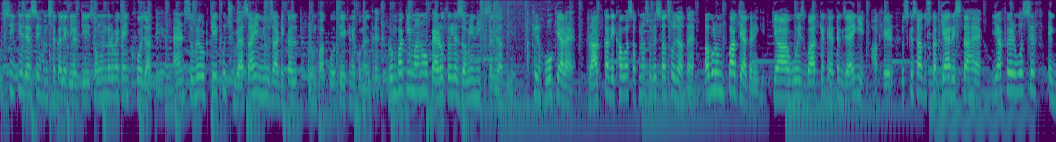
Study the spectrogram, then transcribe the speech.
उसी के जैसे हमशक्ल एक लड़की समुद्र में कहीं खो जाती है। एंड सुबह उठ के कुछ वैसा ही न्यूज़ आर्टिकल रूम्पा को देखने को मिलता है। रूम्पा की मानो पैरों तले ज़मीन ही खिसक जाती है। आखिर हो क्या रहा है? रात का देखा हुआ सपना सुबह सच हो जाता है। अब रूम्पा क्या करेगी? क्या वो इस बात के तह तक जाएगी? आखिर उसके साथ उसका क्या रिश्ता है? या फिर वो सिर्फ़ एक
